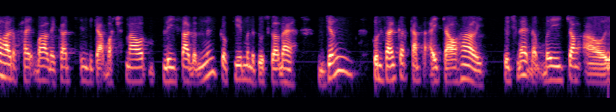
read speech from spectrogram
ល់ហើយរដ្ឋាភិបាលដែលកើតចេញពីការបោះឆ្នោតលីសាយបែបនេះក៏គេមិនទទួលស្គាល់ដែរ អញ្ចឹងហ៊ុនសែនគាត់កាត់តែឯកោហើយដូច្នេះដើម្បីចង់ឲ្យ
